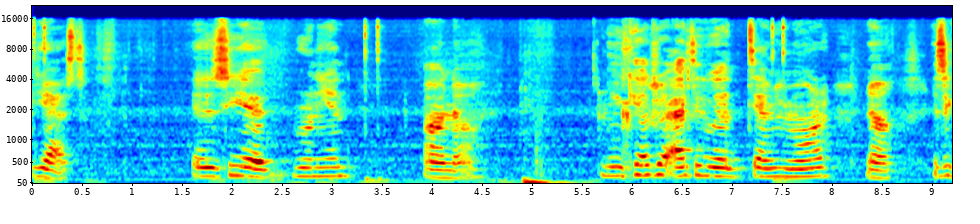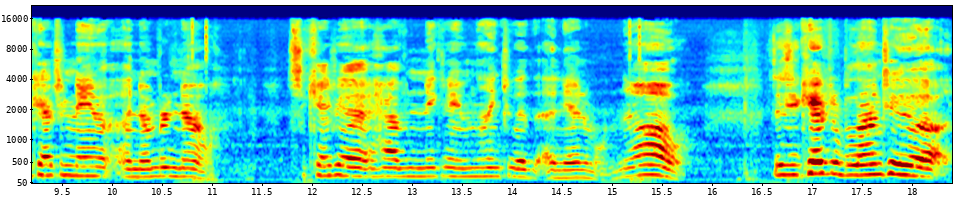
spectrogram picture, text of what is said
Yes. Is he a Brunian? Oh no. Your character acted with Demi Moore? No. Is the character name a number? No. Does the character have a nickname linked with an animal? No. Does your character belong to uh,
